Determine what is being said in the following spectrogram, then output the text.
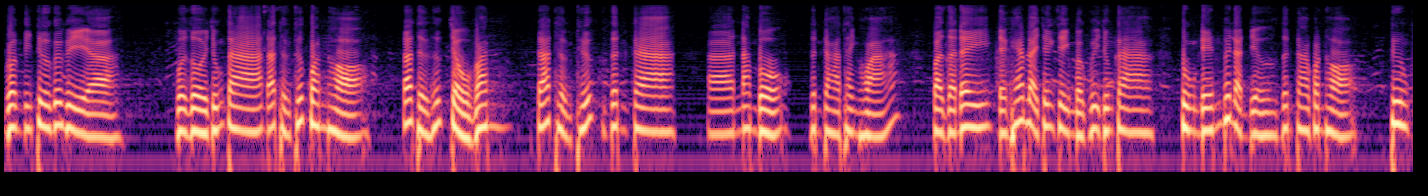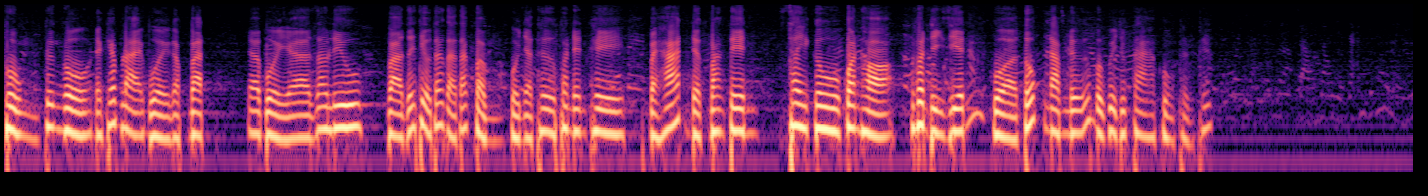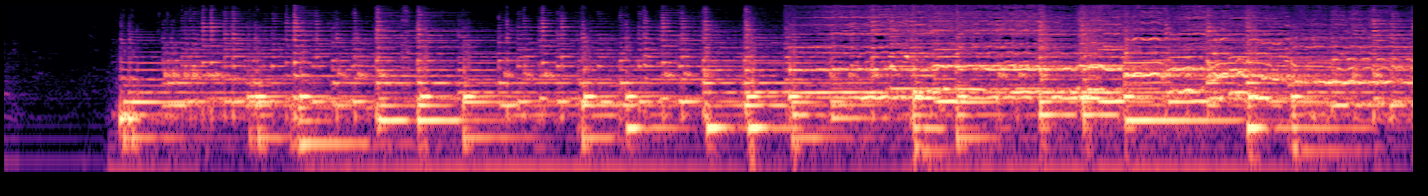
Vâng, kính thưa quý vị, à, vừa rồi chúng ta đã thưởng thức quan họ, đã thưởng thức chầu văn, đã thưởng thức dân ca à, Nam Bộ, dân ca Thanh Hóa. Và giờ đây để khép lại chương trình mời quý vị chúng ta cùng đến với làn điệu dân ca quan họ Tương Phùng, Tương Ngộ để khép lại buổi gặp mặt, à, buổi à, giao lưu và giới thiệu tác giả tác phẩm của nhà thơ Phan Đen Khê. Bài hát được mang tên Say câu quan họ, phần trình diễn của tốp nam nữ mời quý vị chúng ta cùng thưởng thức.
